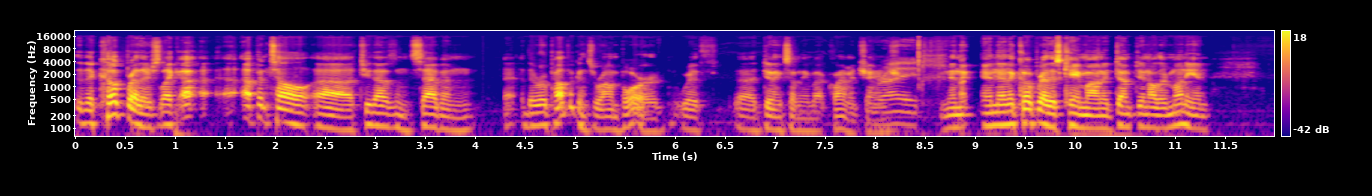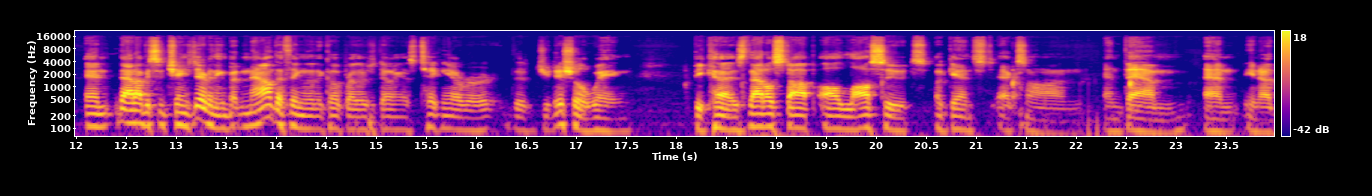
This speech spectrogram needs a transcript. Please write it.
the Koch brothers like uh, uh, up until uh, 2007, uh, the Republicans were on board with uh, doing something about climate change. Right. And then the, and then the Koch brothers came on and dumped in all their money and and that obviously changed everything. But now the thing that the Koch brothers are doing is taking over the judicial wing because that'll stop all lawsuits against Exxon and them. And you know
